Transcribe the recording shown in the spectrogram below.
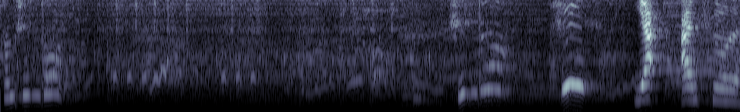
Komm, schieß ein Tor. Schieß ein Tor. Schieß. Ja, 1-0.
